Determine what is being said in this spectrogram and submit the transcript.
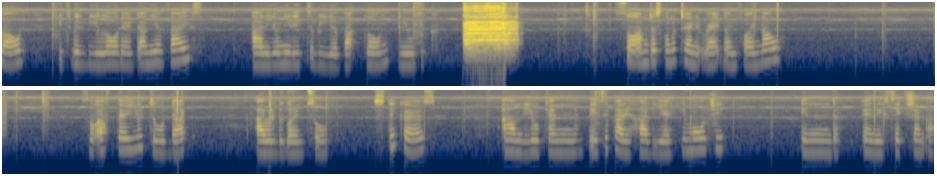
loud it will be louder than your voice and you need it to be your background music. So I'm just gonna turn it right down for now. So after you do that I will be going to stickers and you can basically add your emoji in the, any section of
